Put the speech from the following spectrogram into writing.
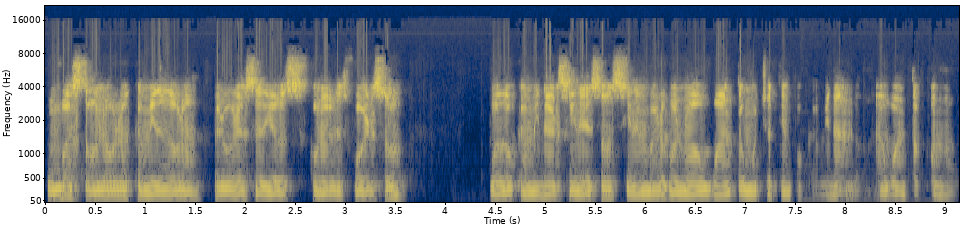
un bastón o una caminadora, pero gracias a Dios con el esfuerzo puedo caminar sin eso, sin embargo no aguanto mucho tiempo caminando, aguanto como,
